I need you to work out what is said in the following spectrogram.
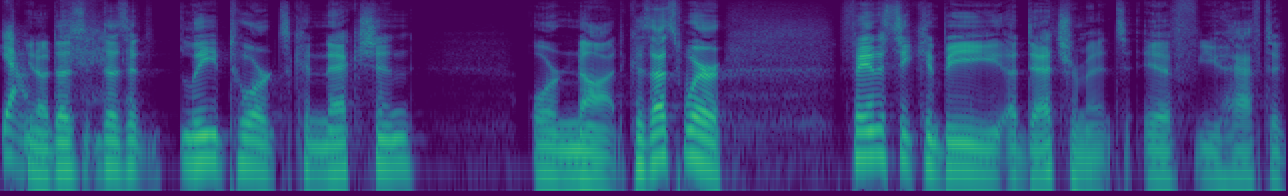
Yeah. You know, does does it lead towards connection or not? Because that's where fantasy can be a detriment if you have to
